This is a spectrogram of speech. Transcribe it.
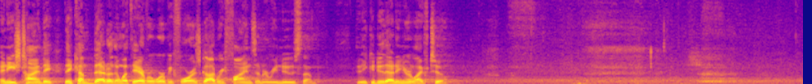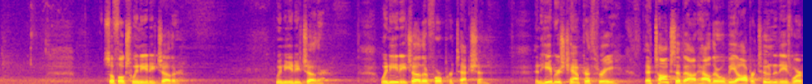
and each time they, they come better than what they ever were before as God refines them and renews them. And He can do that in your life too. So, folks, we need each other. We need each other. We need each other for protection. In Hebrews chapter 3, that talks about how there will be opportunities where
